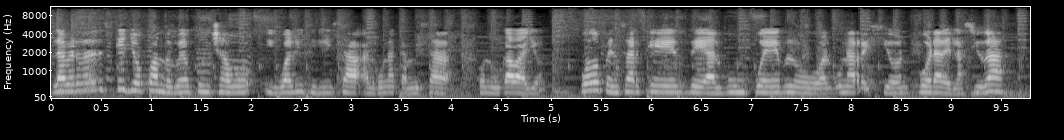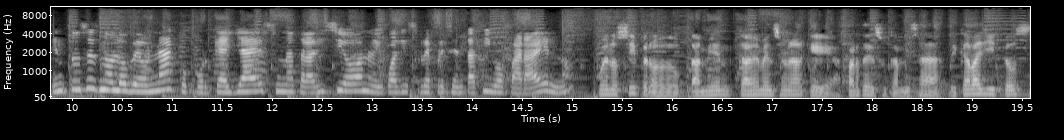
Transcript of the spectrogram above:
la verdad es que yo cuando veo que un chavo igual utiliza alguna camisa con un caballo, puedo pensar que es de algún pueblo o alguna región fuera de la ciudad. Entonces no lo veo naco porque allá es una tradición o igual es representativo para él, ¿no? Bueno, sí, pero también cabe mencionar que aparte de su camisa de caballitos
